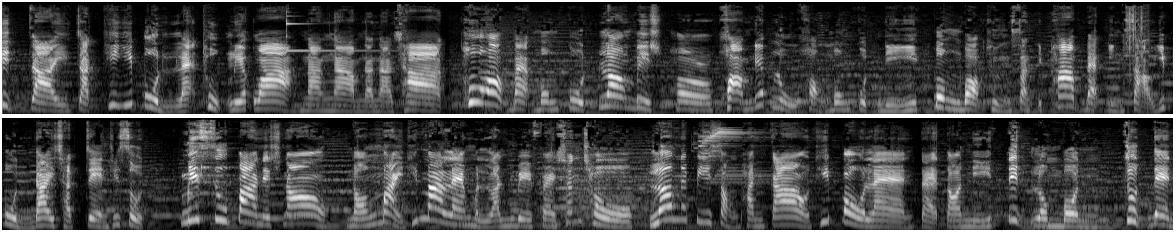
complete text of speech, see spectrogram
จิตใจจัดที่ญี่ปุ่นและถูกเรียกว่านางงามนานาชาติ ผู้ออกแบบมงกุฎ Long Beach Pearl ความเรียบหรูของมงกุฎนี้บ่งบอกถึงสันติภาพแบบหญิงสาวญี่ปุ่นได้ชัดเจนที่สุด มิสซูปาเนชั่นแนลน้องใหม่ที่มาแรงเหมือนรันเวย์แฟชั่นโชว์เริ่มในปี 2009 ที่โปแลนด์ แต่ตอนนี้ติดลมบน จุดเด่น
